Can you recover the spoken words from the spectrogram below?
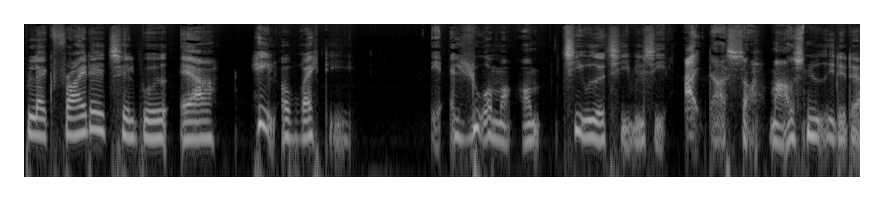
Black Friday-tilbud er helt oprigtige? Jeg lurer mig om 10 ud af 10 vil sige, ej, der er så meget snyd i det der.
